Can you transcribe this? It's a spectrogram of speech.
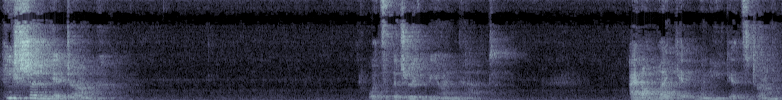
He shouldn't get drunk. What's the truth behind that? I don't like it when he gets drunk.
